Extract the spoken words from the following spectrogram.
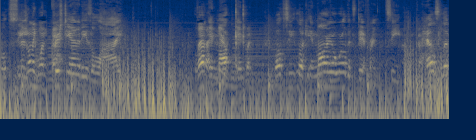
Well, see, There's only one bad. Christianity is a lie. Well, that I in Mar- in- but... Well, see, look in Mario World, it's different. See, Oh, okay. hell's live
